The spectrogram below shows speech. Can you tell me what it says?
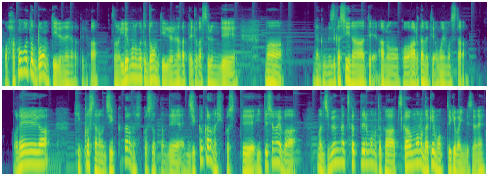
こう箱ごとボンって入れられなかったりとか、その入れ物ごとドンって入れられなかったりとかするんで、まあ、なんか難しいなーって、あの、こう改めて思いました。俺が引っ越したの実家からの引っ越しだったんで、実家からの引っ越しって言ってしまえば、まあ自分が使ってるものとか使うものだけ持っていけばいいんですよね。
